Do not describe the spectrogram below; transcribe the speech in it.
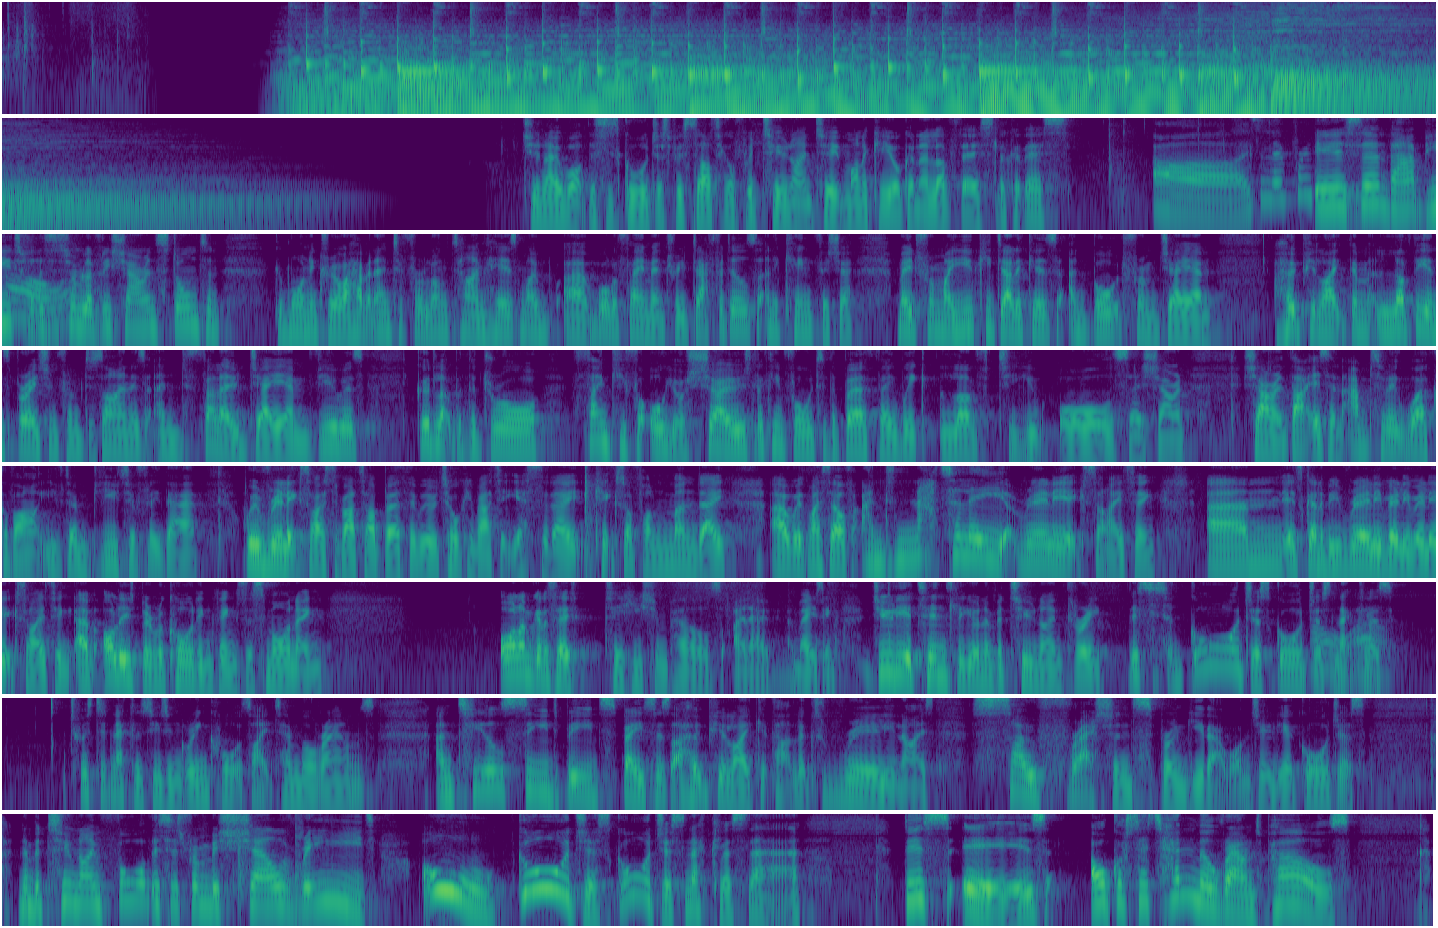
Do you know what? This is gorgeous. We're starting off with 292. Monica, you're going to love this. Look at this. Ah, isn't that pretty? Isn't that beautiful? This is from lovely Sharon Staunton. Good morning, crew. I haven't entered for a long time. Here's my uh, Wall of Fame entry Daffodils and a Kingfisher, made from Miyuki Delicas and bought from JM. I hope you like them. Love the inspiration from designers and fellow JM viewers. Good luck with the draw. Thank you for all your shows. Looking forward to the birthday week. Love to you all, says Sharon. Sharon, that is an absolute work of art. You've done beautifully there. We're really excited about our birthday. We were talking about it yesterday. It kicks off on Monday uh, with myself and Natalie. Really exciting. Um, it's going to be really, really, really exciting. Um, Ollie's been recording things this morning. All I'm going to say is Tahitian pearls. I know, amazing. Julia Tinsley, you're number 293. This is a gorgeous, gorgeous Oh, necklace. wow. Twisted necklace using green quartzite, 10 mil rounds. And teal seed bead spacers. I hope you like it. That looks really nice. So fresh and springy, that one, Julia. Gorgeous. Number 294, this is from Michelle Reed. Oh, gorgeous, gorgeous necklace there. This is, oh gosh, they're 10 mil round pearls.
